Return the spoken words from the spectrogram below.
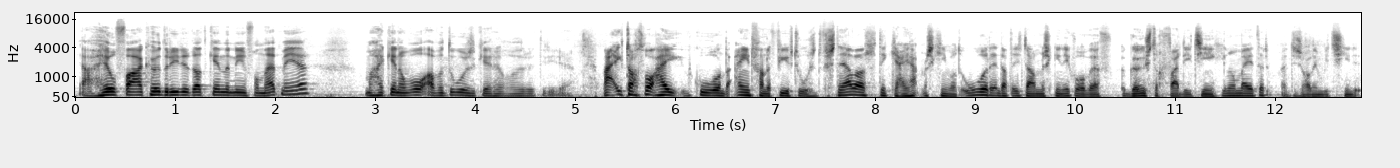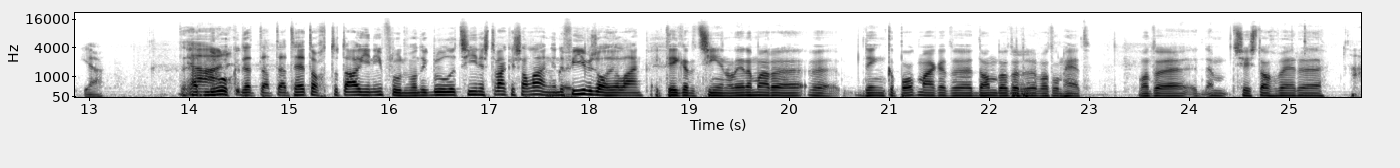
ja, heel vaak hutrieden, dat kinderen in ieder geval net meer. Maar hij kan wel af en toe eens een keer heel hut rieden. Maar ik dacht wel, hij kon aan het eind van de vier tours het versnellen. Dus ik denk, ja, hij had misschien wat oer. En dat is dan misschien ik wel weer gunstig voor die 10 kilometer. Maar het is al een beetje, ja, dat, ja, had ook, dat, dat, dat heeft toch totaal geen invloed. Want ik bedoel, het zien is twee keer zo lang. Okay. En de vier is al heel lang. Ik denk dat het zien alleen nog maar uh, dingen kapot maakt uh, dan dat er uh, wat on het. Want uh, dan is toch weer... Ah,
